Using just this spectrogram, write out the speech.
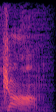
Indeed.com.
